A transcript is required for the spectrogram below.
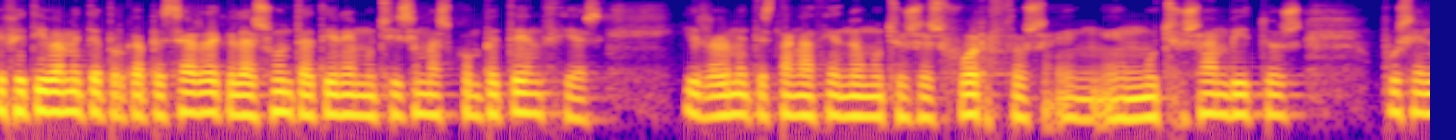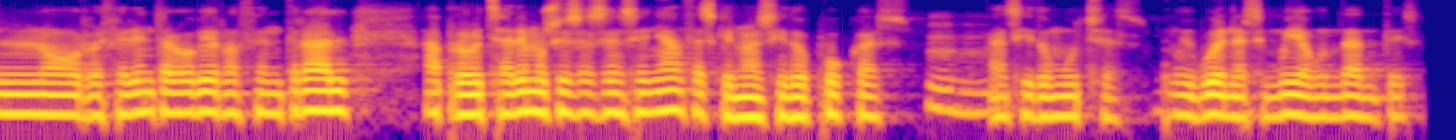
efectivamente, porque a pesar de que la Junta tiene muchísimas competencias y realmente están haciendo muchos esfuerzos en, muchos ámbitos, pues en lo referente al Gobierno central aprovecharemos esas enseñanzas, que no han sido pocas, han sido muchas, muy buenas y muy abundantes,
